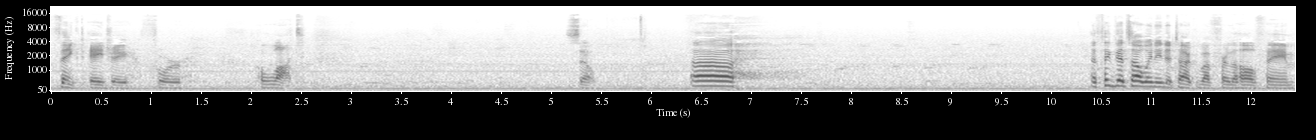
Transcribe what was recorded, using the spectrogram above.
thanked AJ for a lot. So, uh, I think that's all we need to talk about for the Hall of Fame.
